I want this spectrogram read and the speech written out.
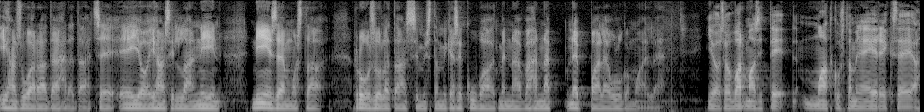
ihan suoraan tähdätä, että se ei ole ihan sillä niin, niin semmoista ruusuilla tanssimista, mikä se kuvaa, että mennään vähän näp- neppailemaan ulkomaille. Joo, se on varmaan sitten matkustaminen erikseen ja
